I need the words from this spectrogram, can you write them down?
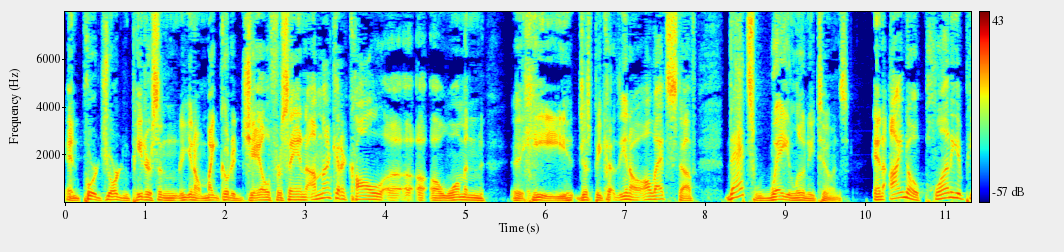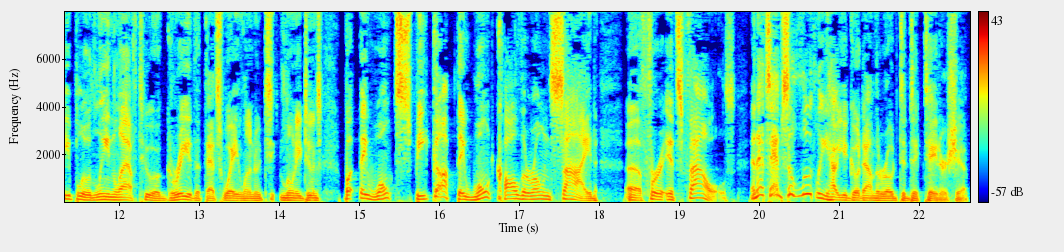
and poor Jordan Peterson, you know, might go to jail for saying I'm not going to call a, a, a woman uh, he just because you know all that stuff. That's way Looney Tunes. And I know plenty of people who lean left who agree that that's way Looney, Tunes, but they won't speak up. They won't call their own side uh, for its fouls. And that's absolutely how you go down the road to dictatorship.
